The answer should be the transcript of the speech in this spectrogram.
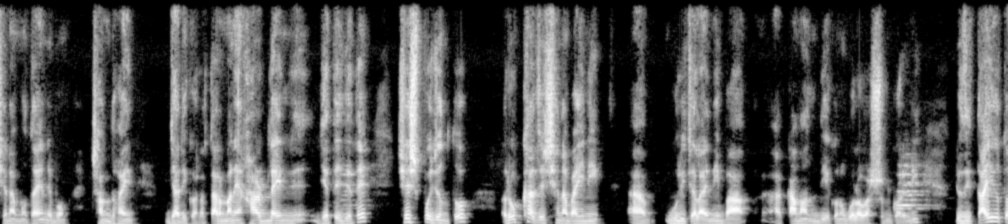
সেনা মোতায়েন এবং সান্ধ্য আইন জারি করা। তার মানে হার্ড লাইনে যেতে যেতে শেষ পর্যন্ত রক্ষা যে সেনাবাহিনী গুলি চালায়নি বা কামান দিয়ে কোনো গোলাবর্ষণ করেনি, যদি তাই হতো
